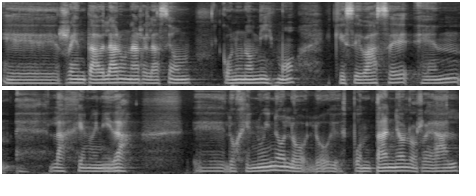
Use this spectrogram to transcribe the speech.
reentablar una relación con uno mismo que se base en la genuinidad, lo genuino, lo, espontáneo, lo real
